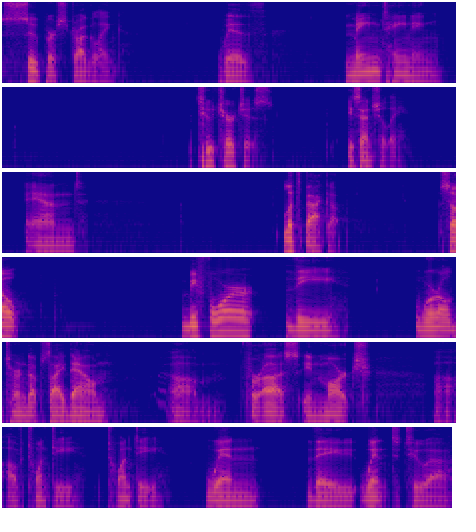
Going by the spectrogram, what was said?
super struggling with maintaining two churches, essentially. And let's back up. So, before the world turned upside down um, for us in March uh, of 2020, when they went to a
